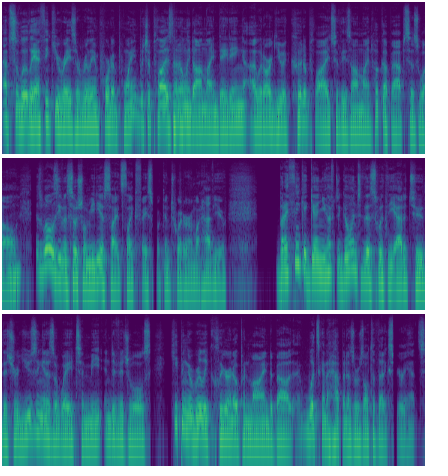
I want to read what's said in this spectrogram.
Absolutely. I think you raise a really important point, which applies not only to online dating, I would argue it could apply to these online hookup apps as well, mm-hmm. as well as even social media sites like Facebook and Twitter and what have you. But I think, again, you have to go into this with the attitude that you're using it as a way to meet individuals, keeping a really clear and open mind about what's going to happen as a result of that experience.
